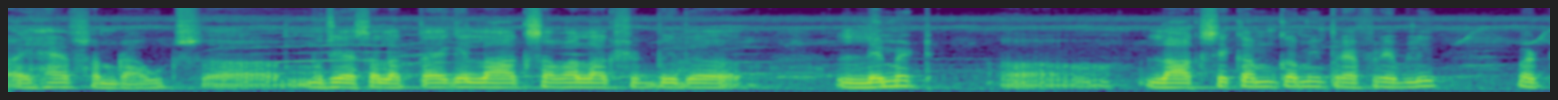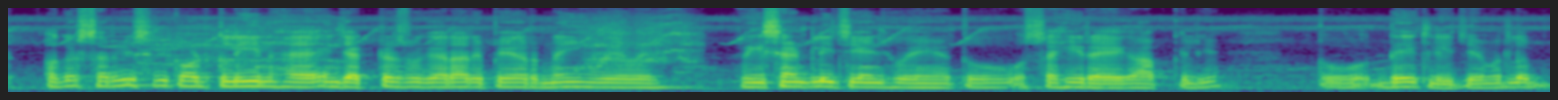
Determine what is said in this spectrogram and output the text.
आई हैव सम डाउट्स मुझे ऐसा लगता है कि लाख सवा lakh should be the limit lakh से कम कम ही प्रेफरेबली बट अगर सर्विस रिकॉर्ड क्लीन है, इंजेक्टर्स वगैरह रिपेयर नहीं हुए हुए रिसेंटली चेंज हुए हैं तो वो सही रहेगा आपके लिए। तो देख लीजिए मतलब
